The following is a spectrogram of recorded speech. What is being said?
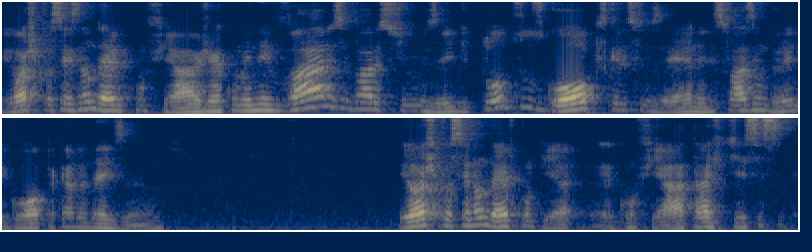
Eu acho que vocês não devem confiar. Eu já recomendei vários e vários times aí de todos os golpes que eles fizeram. Eles fazem um grande golpe a cada 10 anos. Eu acho que você não deve confiar, eh, confiar tá, gente? Esses,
